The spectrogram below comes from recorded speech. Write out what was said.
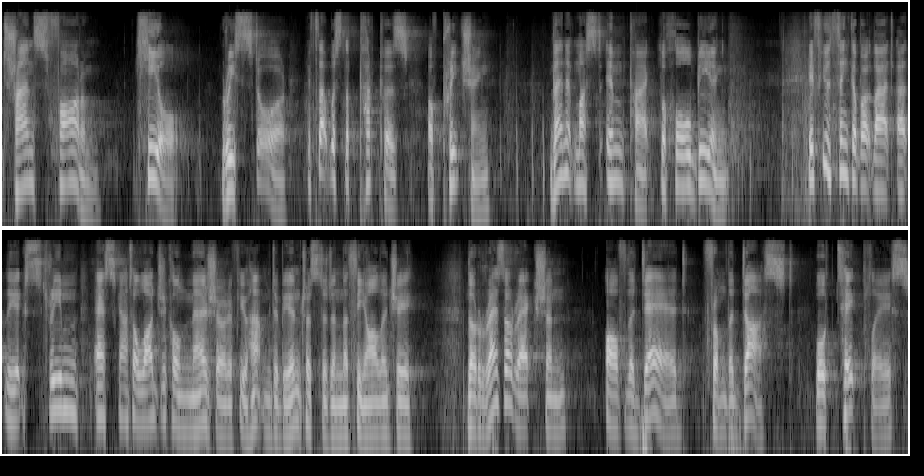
transform, heal, restore, if that was the purpose of preaching, then it must impact the whole being. If you think about that at the extreme eschatological measure, if you happen to be interested in the theology, the resurrection of the dead from the dust will take place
